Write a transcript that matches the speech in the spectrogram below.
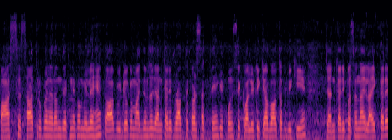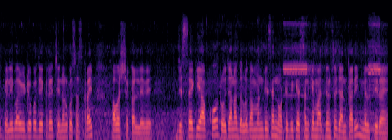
पाँच से सात रुपये नरम देखने को मिले हैं। तो आप वीडियो के माध्यम से जानकारी प्राप्त कर सकते हैं कि कौन सी क्वालिटी क्या भाव तक बिकी है। जानकारी पसंद आए लाइक करें। पहली बार वीडियो को देख रहे चैनल को सब्सक्राइब अवश्य कर लेवे, जिससे कि आपको रोज़ाना दलोदा मंडी से नोटिफिकेशन के माध्यम से जानकारी मिलती रहे।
